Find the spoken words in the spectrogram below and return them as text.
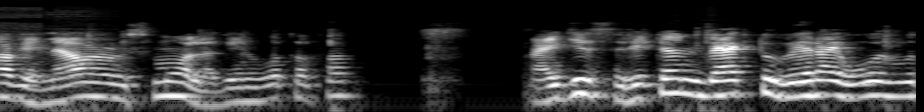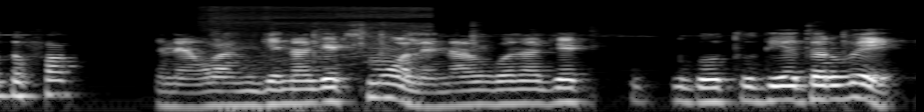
Okay, now I'm small again. What the fuck? I just returned back to where I was. What the fuck? And now I'm gonna get small and I'm gonna get go to the other way.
